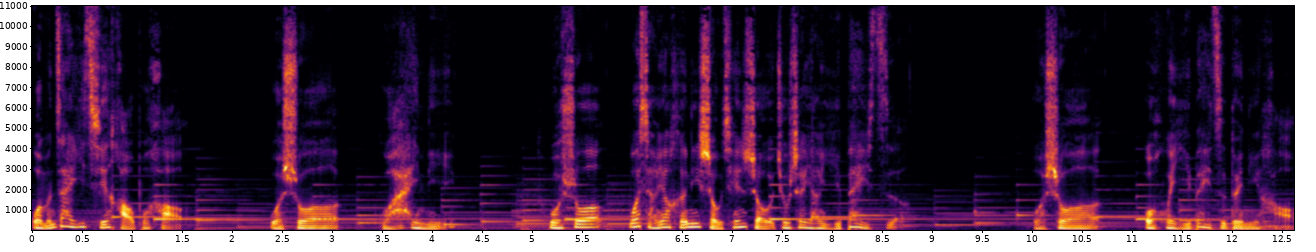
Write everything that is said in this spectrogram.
我们在一起好不好？”我说：“我爱你。”我说：“我想要和你手牵手，就这样一辈子。”我说：“我会一辈子对你好。”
